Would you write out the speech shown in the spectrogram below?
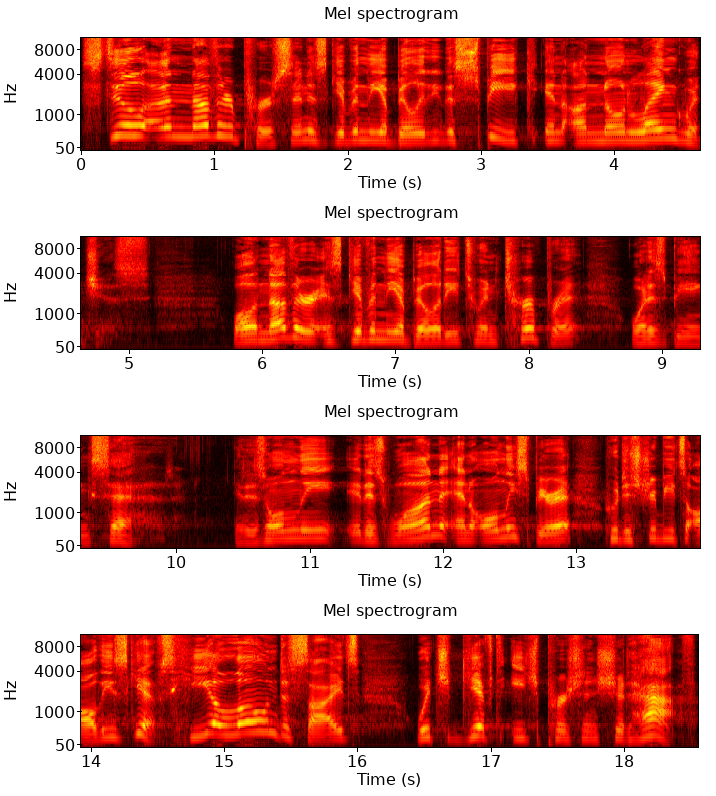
Still, another person is given the ability to speak in unknown languages, while another is given the ability to interpret what is being said. It is only it is one and only Spirit who distributes all these gifts. He alone decides which gift each person should have.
